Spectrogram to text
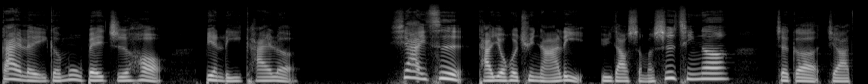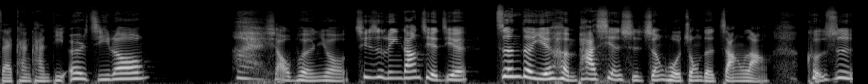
盖了一个墓碑之后，便离开了。下一次他又会去哪里？遇到什么事情呢？这个就要再看看第二集喽。唉，小朋友，其实铃铛姐姐。真的也很怕现实生活中的蟑螂，可是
